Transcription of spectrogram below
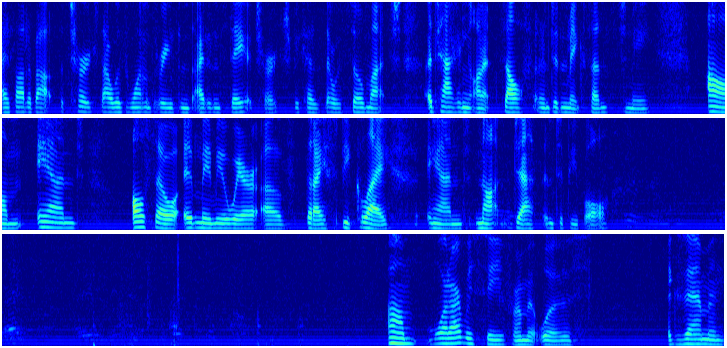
I thought about the church. That was one of the reasons I didn't stay at church because there was so much attacking on itself, and it didn't make sense to me. Um, and also, it made me aware of that I speak life and not death into people. Um, what I received from it was examine,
